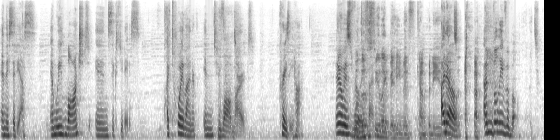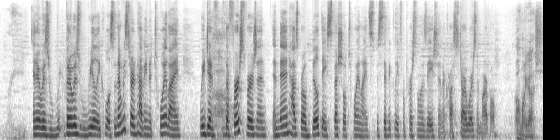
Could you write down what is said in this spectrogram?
And they said yes. And we launched in 60 days, a toy line into Walmart. Crazy, huh? And it was Well, really those fun. feel like behemoth companies. I know, That's, unbelievable. that's great. and it was re- but it was really cool so then we started having a toy line we did the first version and then hasbro built a special toy line specifically for personalization across star wars and marvel Oh my gosh.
